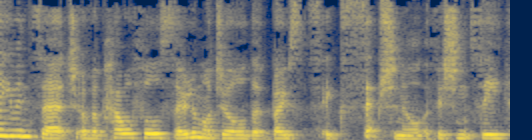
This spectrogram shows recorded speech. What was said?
Are you in search of a powerful solar module that boasts exceptional efficiency,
